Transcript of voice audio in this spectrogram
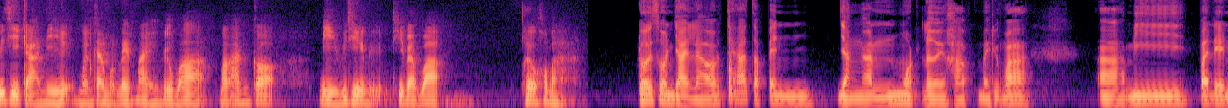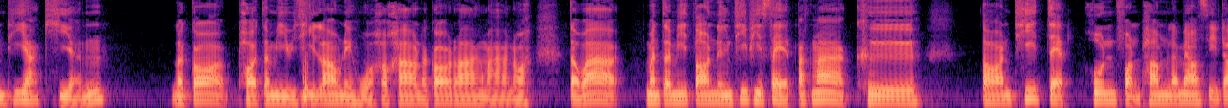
วิธีการนี้เหมือนกันหมดเลยไหม หรือว่าบางอันก็มีวิธีอื่นที่แบบว่าเพิ่มเข้ามา โดยส่วนใหญ่แล้วแทบจะเป็นอย่างนั้นหมดเลยครับ หมายถึงว่าามีประเด็นที่อยากเขียน แล้วก็พอจะมีวิธีเล่าในหัวคร่าวๆ แล้วก็ร่างมาเนาะแต่ว่ามันจะมีตอนหนึ่งที่พิเศษมากๆ คือตอนที่เจ็ดคุณฝนพรมและแมวสีด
